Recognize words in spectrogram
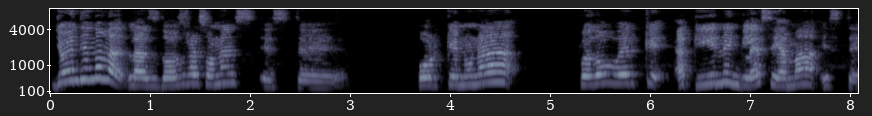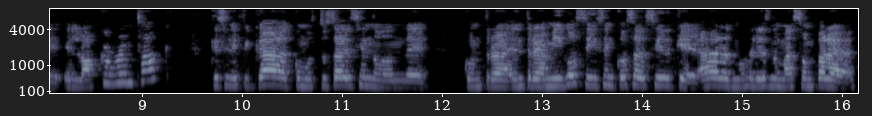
yo entiendo las dos razones, este, porque en una puedo ver que aquí en inglés se llama este el locker room talk, que significa, como tú estabas diciendo, donde contra, entre amigos se dicen cosas así de que, ah, las mujeres nomás son para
